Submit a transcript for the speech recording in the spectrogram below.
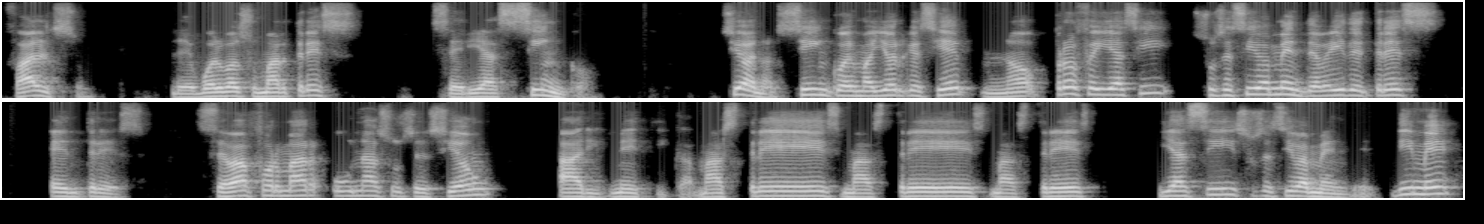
falso. Le vuelvo a sumar 3, sería 5. ¿Sí o no? 5 es mayor que 100, no. Profe, y así sucesivamente va a ir de 3 en 3. Se va a formar una sucesión aritmética. Más 3, más 3, más 3, y así sucesivamente. Dime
